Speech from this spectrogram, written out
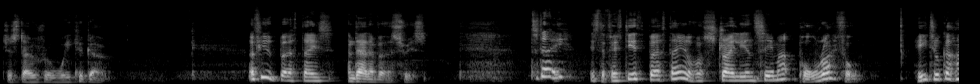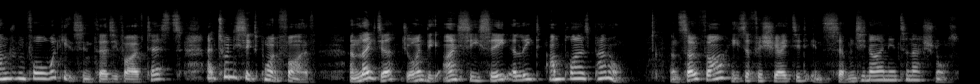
just over a week ago. A few birthdays and anniversaries. Today is the 50th birthday of Australian seamer Paul Reiffel. He took 104 wickets in 35 tests at 26.5 and later joined the ICC Elite Umpires panel. And so far he's officiated in 79 internationals.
